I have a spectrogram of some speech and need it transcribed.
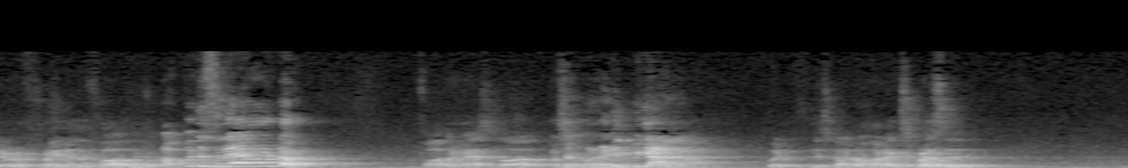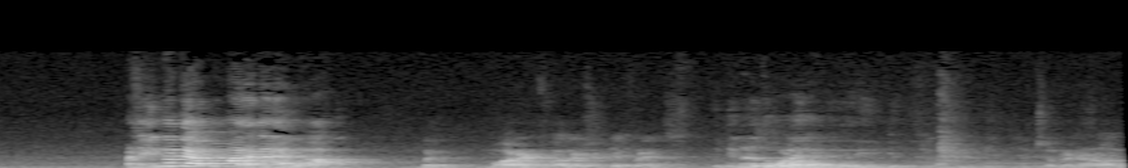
They're afraid of the father. അപ്പന് സ്നേഹമുണ്ട് Father has love, പക്ഷെ പ്രകടിപ്പിക്കാറില്ല but does not know how to express it. പക്ഷെ ഇന്നത്തെ അപ്പന്മാർ അങ്ങനെയല്ല But modern fathers are different. കുഞ്ഞുങ്ങൾ തോളെ കയറിയിരിക്കും Children are on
